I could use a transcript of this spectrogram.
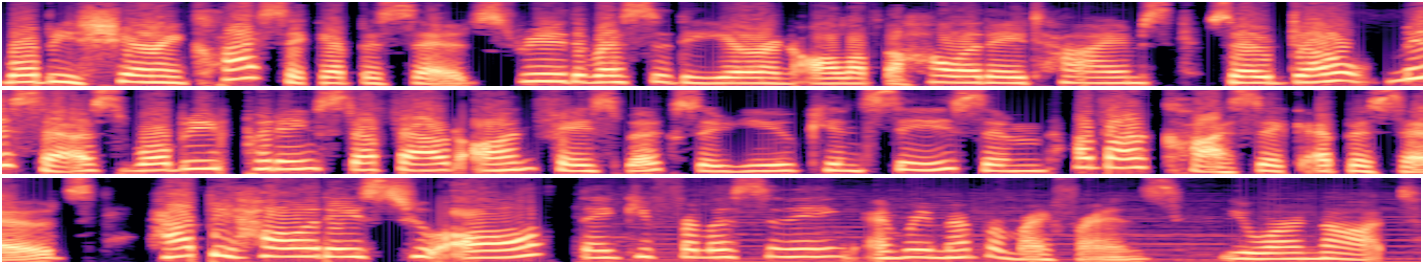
We'll be sharing classic episodes through the rest of the year and all of the holiday times. So don't miss us. We'll be putting stuff out on Facebook so you can see some of our classic episodes. Happy holidays to all. Thank you for listening. And remember, my friends, you are not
